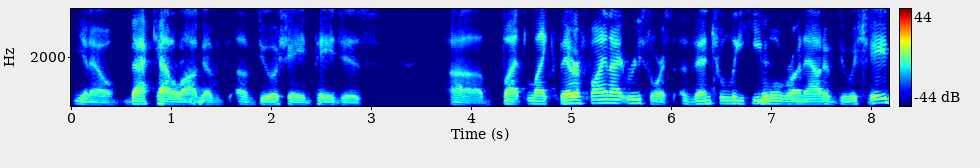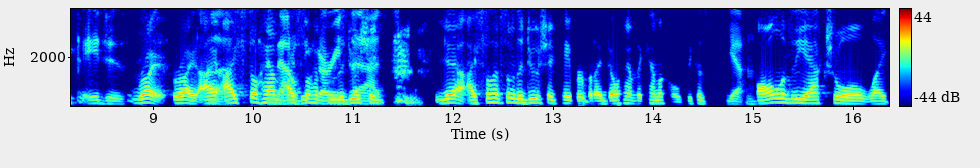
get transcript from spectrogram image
you know back catalog of of duoshade pages uh, but like they're a finite resource. Eventually, he will run out of Duoshade pages. Right, right. I, uh, I still have I still have some of the Duoshade. yeah, I still have some of the Duoshade paper, but I don't have the chemicals because yeah, all of the actual like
